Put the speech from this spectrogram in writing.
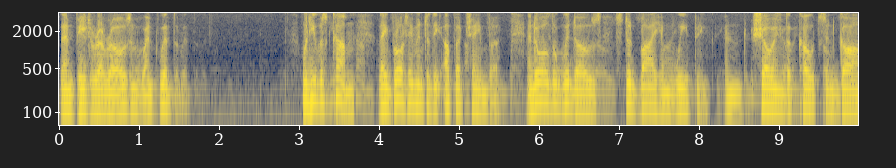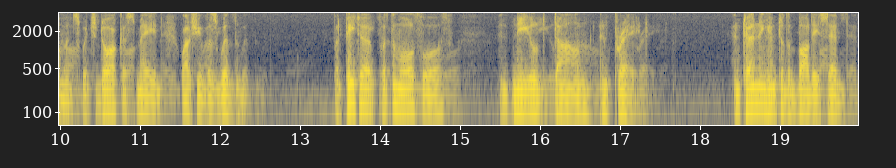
Then Peter arose and went with them. When he was come, they brought him into the upper chamber, and all the widows stood by him weeping, and showing the coats and garments which Dorcas made while she was with them. But Peter put them all forth, and kneeled down and prayed. And turning him to the body said,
